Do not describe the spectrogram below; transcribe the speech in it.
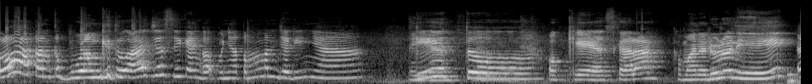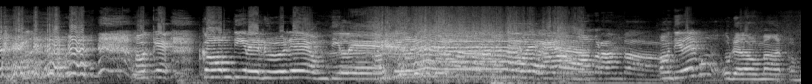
lo akan kebuang gitu aja sih kayak nggak punya temen jadinya Iya. gitu Oke, sekarang ke mana dulu nih? Oke, ke Om Tile dulu deh, Om Tile. Om Tile. Mau merantau. Om Tile emang udah lama banget, Om.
